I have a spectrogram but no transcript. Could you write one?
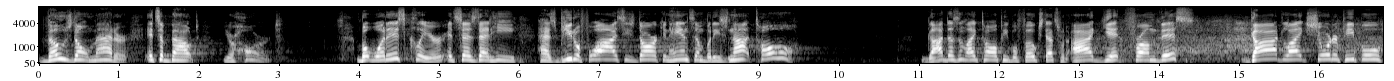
Those don't matter. It's about your heart. But what is clear, it says that he has beautiful eyes, he's dark and handsome, but he's not tall. God doesn't like tall people, folks. That's what I get from this. God likes shorter people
